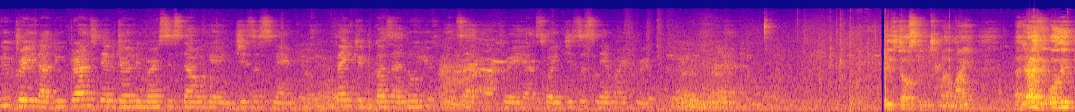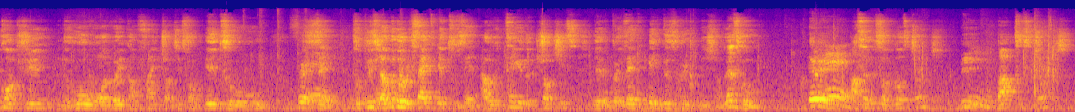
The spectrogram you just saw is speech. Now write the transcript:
we pray that you grant them journey mercies down here in Jesus' name. Thank you because I know you've answered our prayers. For in Jesus' name I pray. Amen. This just came to my mind. Nigeria is the only country in the whole world where you can find churches from A to Z. So please, you are going to recite A to Z. I will tell you the churches they represent in this great nation. Let's go. A. Assemblies of God's Church, B. Baptist Church,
